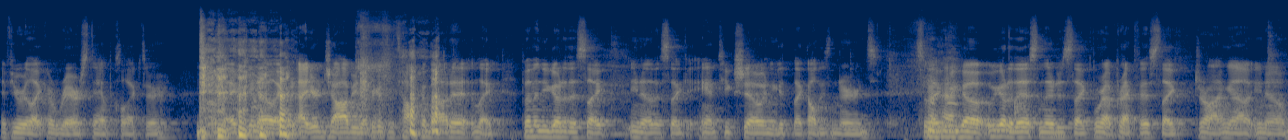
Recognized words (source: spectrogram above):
if you were like a rare stamp collector. and, like you know, like at your job, you never get to talk about it, and like, but then you go to this like you know this like antique show, and you get like all these nerds. So like we go we go to this, and they're just like we're at breakfast, like drawing out you know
